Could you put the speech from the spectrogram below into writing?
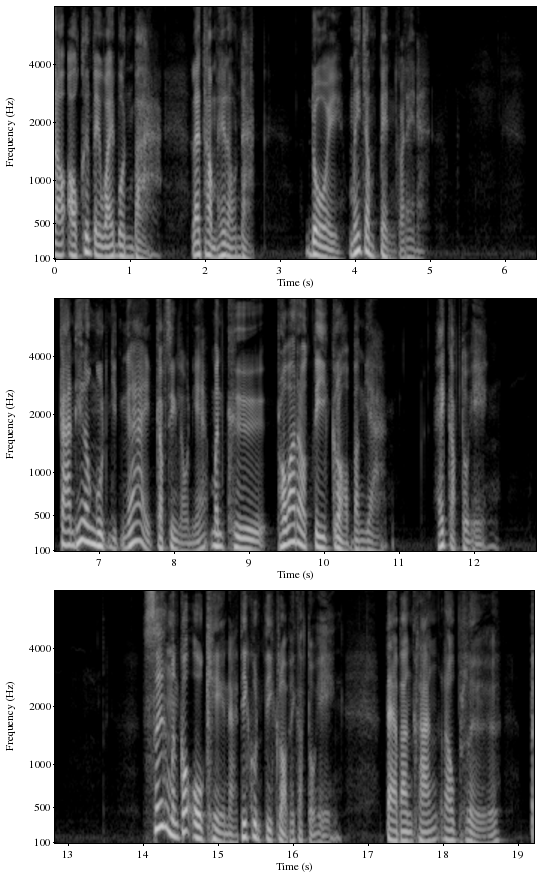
เราเอาขึ้นไปไว้บนบ่า และทำให้เราหนัก โดยไม่จำเป็นก็ได้นะ การที่เราหงุดหงิดง่ายกับสิ่งเหล่านี้มันคือ เพราะว่าเราตีกรอบบางอย่าง ให้กับตัวเอง ซึ่งมันก็โอเคนะที่คุณตีกรอบให้กับตัวเอง แต่บางครั้งเราเผลอไป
